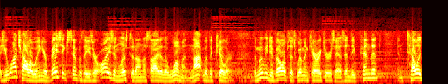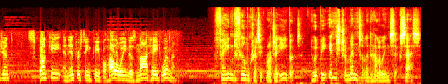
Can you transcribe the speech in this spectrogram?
As you watch Halloween, your basic sympathies are always enlisted on the side of the woman, not with the killer. The movie develops its women characters as independent, intelligent, spunky, and interesting people. Halloween does not hate women. Famed film critic Roger Ebert, who would be instrumental in Halloween's success,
